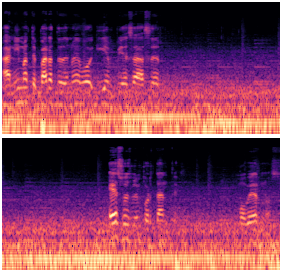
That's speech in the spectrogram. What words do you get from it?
anímate, párate de nuevo y empieza a hacer. Eso es lo importante, movernos.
